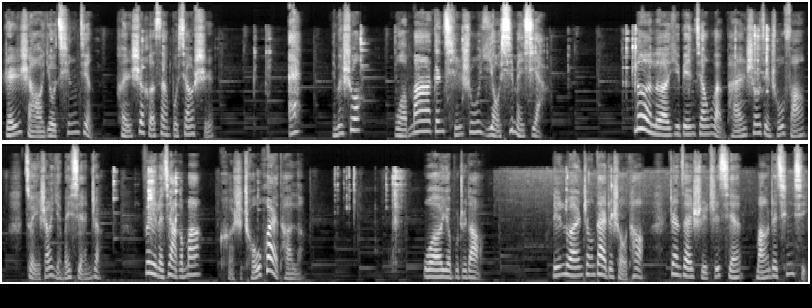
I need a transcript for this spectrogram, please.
人少又清静，很适合散步消食。哎，你们说，我妈跟秦叔有戏没戏啊？乐乐一边将碗盘收进厨房，嘴上也没闲着。为了嫁个妈，可是愁坏他了。我也不知道。林鸾正戴着手套站在水池前忙着清洗，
